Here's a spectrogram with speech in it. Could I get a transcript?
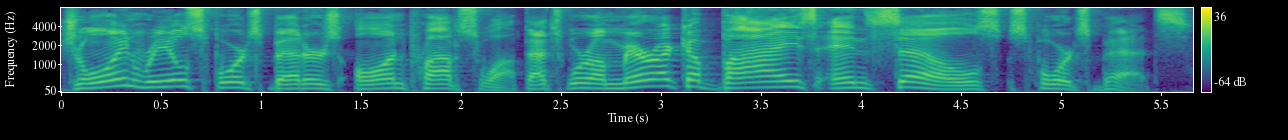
Join real sports bettors on PropSwap. That's where America buys and sells sports bets.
